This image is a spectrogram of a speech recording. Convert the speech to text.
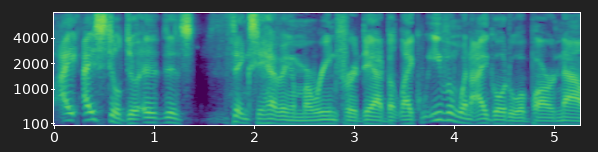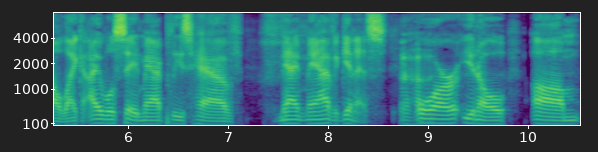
I I still do it. It's thanks to having a Marine for a dad, but like even when I go to a bar now, like I will say, "May I please have." May I, may I have a Guinness? Or you know, um,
